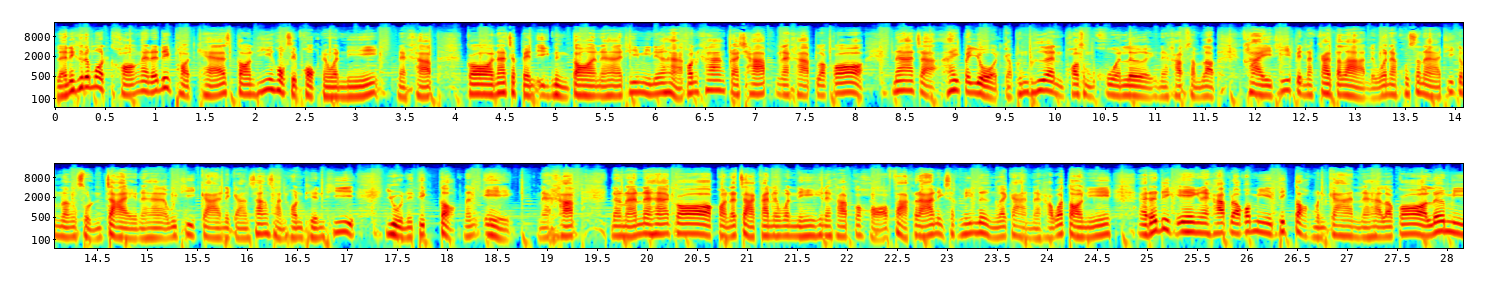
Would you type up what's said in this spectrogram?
และนี่คือทั้งหมดของ a d d i c t Podcast ตอนที่ 66 ในวันนี้นะครับ ก็น่าจะเป็นอีกหนึ่งตอนนะฮะที่มีเนื้อหาค่อนข้างกระชับนะครับ แล้วก็น่าจะให้ประโยชน์กับเพื่อนๆ พอสมควรเลยนะครับสำหรับใครที่เป็นนักการตลาดหรือว่านักโฆษณาที่กำลังสนใจนะฮะวิธีการในการสร้างสารรค์คอนเทนต์ที่อยู่ใน TikTok นั่นเอง นะครับ ดังนั้นนะฮะก็ก่อนจะจากกันในวันนี้นะครับก็ขอฝากร้านอีกสักนิดหนึ่งแล้วกันนะครับว่าตอนนี้ a d d i c เองนะครับเราก็มี TikTok เหมือนกันนะฮะแล้วก็เริ่มมี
